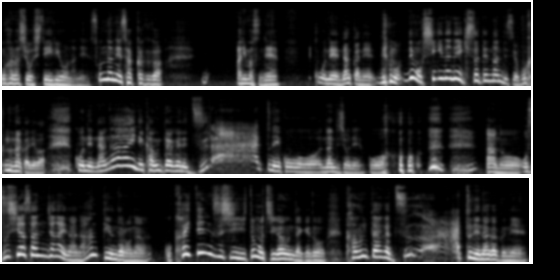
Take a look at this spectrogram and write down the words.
お話をしているようなね、そんなね、錯覚がありますね。こうね、なんかね、でも、でも不思議なね、喫茶店なんですよ、僕の中では。こうね、長いね、カウンターがね、ずらーっとね、こう、なんでしょうね、こう、あの、お寿司屋さんじゃないな、なんて言うんだろうな。こう、回転寿司とも違うんだけど、カウンターがずーっとね、長くね。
